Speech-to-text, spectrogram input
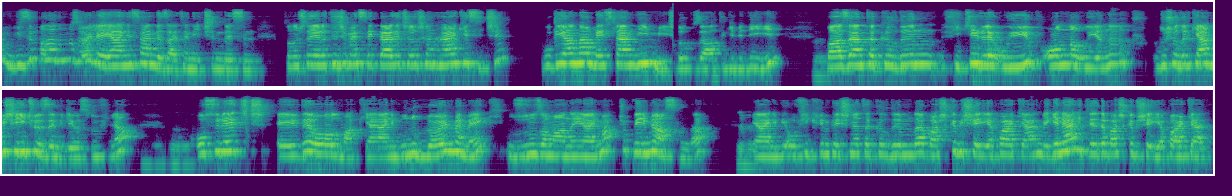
ama bizim alanımız öyle yani sen de zaten içindesin. Sonuçta yaratıcı mesleklerde çalışan herkes için bu bir yandan beslendiğim bir iş. 9-6 gibi değil. Bazen takıldığın fikirle uyuyup onunla uyanıp duş alırken bir şeyi çözebiliyorsun filan. O süreç evde olmak yani bunu bölmemek, uzun zamana yaymak çok verimli aslında. Yani bir o fikrin peşine takıldığımda başka bir şey yaparken ve genellikle de başka bir şey yaparken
